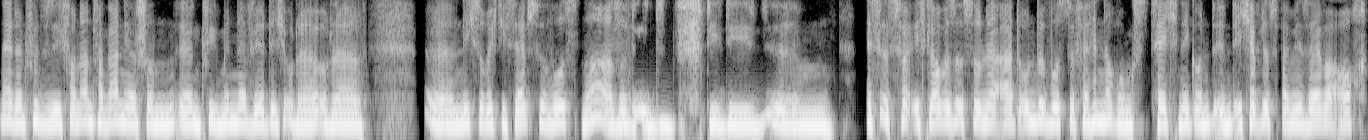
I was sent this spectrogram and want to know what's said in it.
Ne, dann fühlen sie sich von Anfang an ja schon irgendwie minderwertig oder, oder äh, nicht so richtig selbstbewusst. Ne? Also mhm. die, die, die ähm, es ist, ich glaube, es ist so eine Art unbewusste Verhinderungstechnik und, und ich habe das bei mir selber auch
